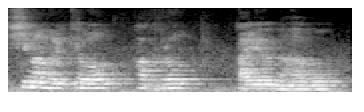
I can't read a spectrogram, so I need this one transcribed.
희망을 깨워 앞으로 달려나가고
